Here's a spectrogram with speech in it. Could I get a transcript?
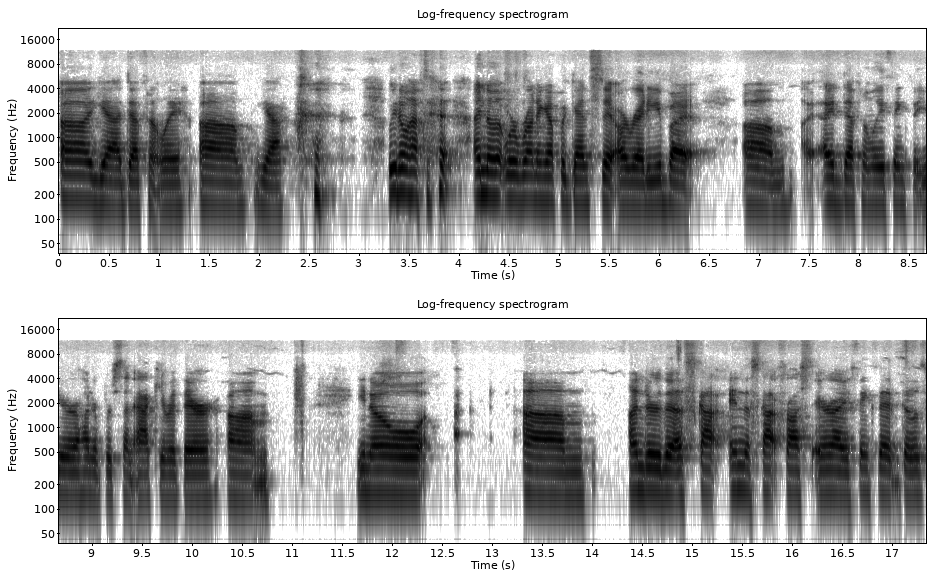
Uh, yeah, definitely. Um, yeah, we don't have to. I know that we're running up against it already, but um, I, I definitely think that you're 100% accurate there. Um, you know, um, under the Scott in the Scott Frost era, I think that those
